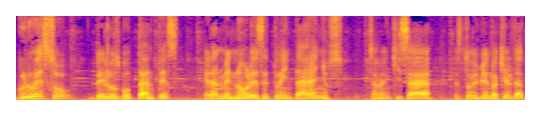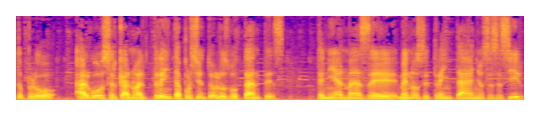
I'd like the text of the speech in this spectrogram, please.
grueso de los votantes eran menores de 30 años. Saben, quizá estoy viendo aquí el dato, pero algo cercano al 30% de los votantes tenían más de menos de 30 años, es decir,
